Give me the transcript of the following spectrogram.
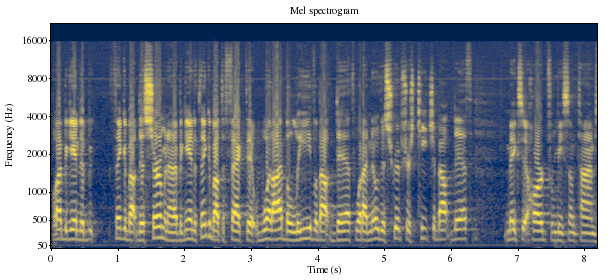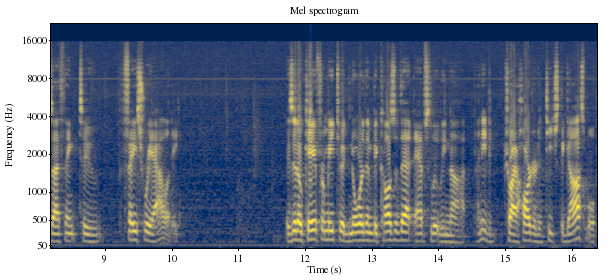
Well, I began to think about this sermon and I began to think about the fact that what I believe about death, what I know the scriptures teach about death, makes it hard for me sometimes, I think, to face reality. Is it okay for me to ignore them because of that? Absolutely not. I need to try harder to teach the gospel.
